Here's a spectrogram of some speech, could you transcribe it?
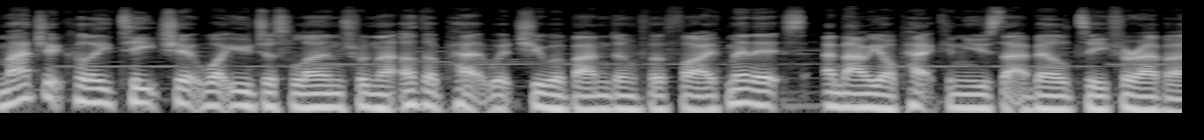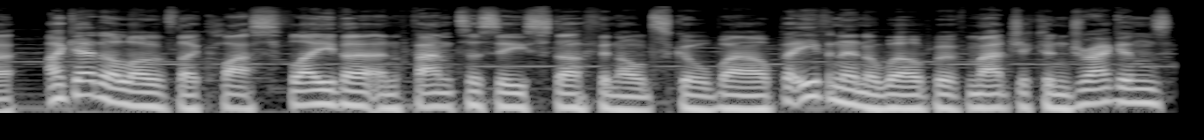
magically teach it what you just learned from that other pet which you abandoned for 5 minutes, and now your pet can use that ability forever. I get a lot of the class flavour and fantasy stuff in old school WoW, but even in a world with magic and dragons,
